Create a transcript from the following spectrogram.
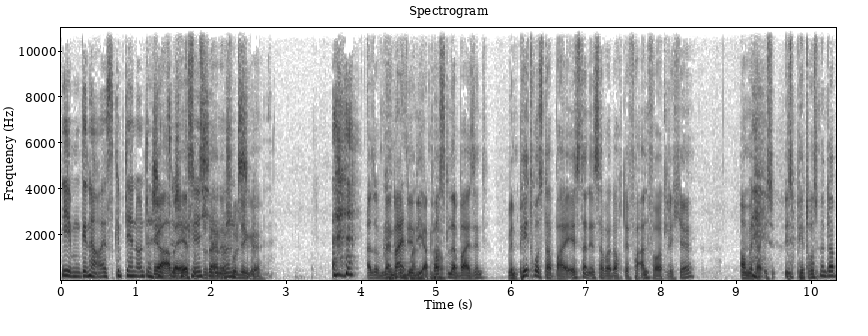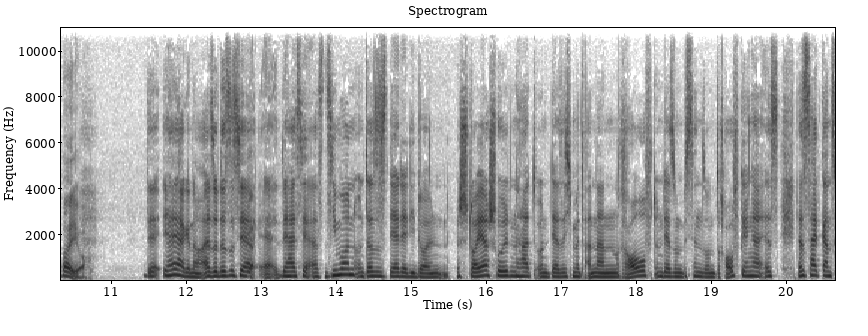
Eben, genau. Es gibt ja einen Unterschied Ja, aber zwischen er ist Kirche sozusagen der und Schuldige. Also wenn, wenn man die Apostel dabei sind, wenn Petrus dabei ist, dann ist aber doch der Verantwortliche. Auch mit ist, ist Petrus mit dabei? Ja. Der, ja, ja, genau. Also das ist ja, äh, der heißt ja erst Simon und das ist der, der die dollen Steuerschulden hat und der sich mit anderen rauft und der so ein bisschen so ein Draufgänger ist. Das ist halt ganz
